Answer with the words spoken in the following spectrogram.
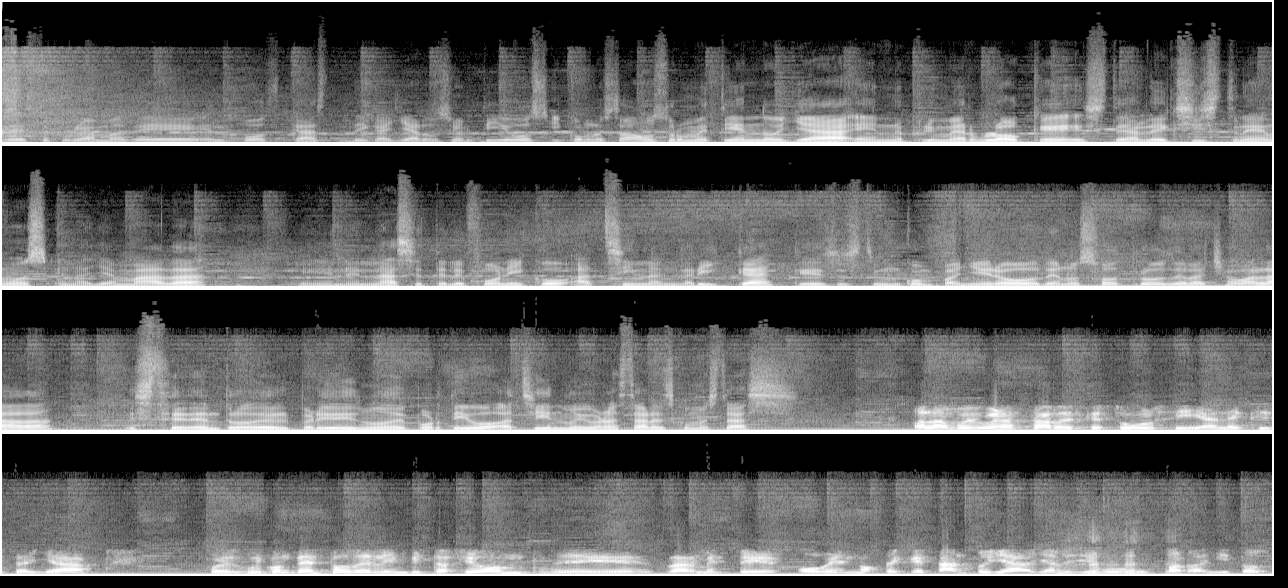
De este programa del podcast de Gallardos y Altivos. Y como lo estábamos prometiendo ya en el primer bloque, este Alexis, tenemos en la llamada, en enlace telefónico, a Tzin Langarica, que es este, un compañero de nosotros, de la chavalada, este, dentro del periodismo deportivo. Atzin, muy buenas tardes, ¿cómo estás? Hola, muy buenas tardes Jesús y Alexis allá. Pues muy contento de la invitación, eh, realmente joven, no sé qué tanto ya, ya le llevo un par de añitos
